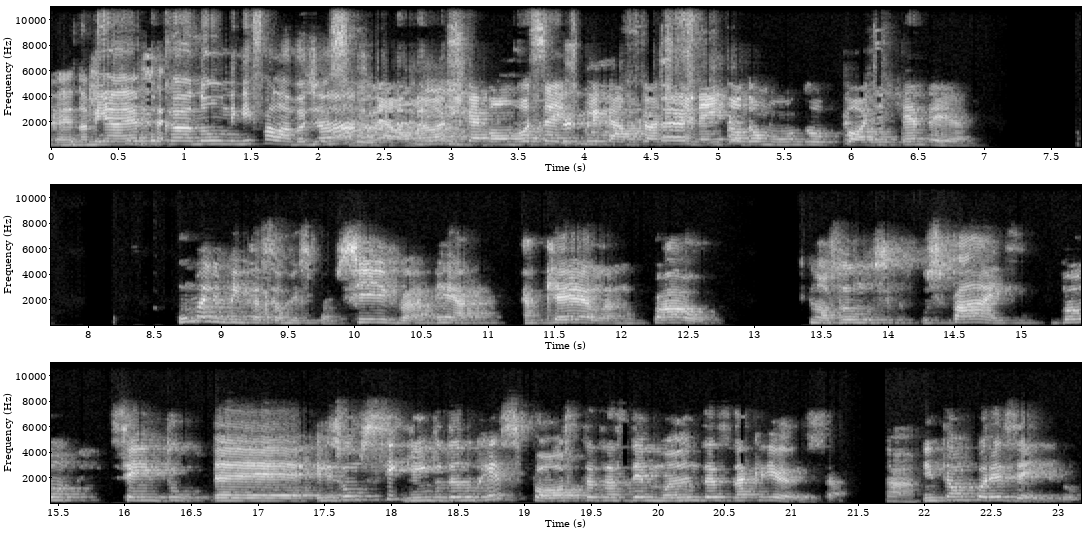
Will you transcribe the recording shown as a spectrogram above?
É, na minha época essa... não, ninguém falava disso. Não, não, eu acho que é bom você explicar, porque eu acho que nem todo mundo pode entender. Uma alimentação responsiva é a, aquela no qual nós vamos, os pais vão sendo, é, eles vão seguindo, dando respostas às demandas da criança. Tá. Então, por exemplo,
